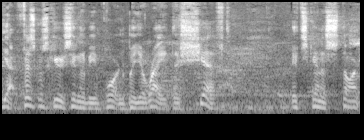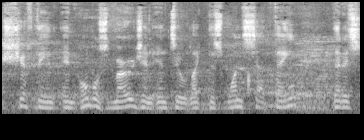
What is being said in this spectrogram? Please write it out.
yeah, physical security is still going to be important, but you're right. The shift it's going to start shifting and almost merging into like this one set thing that is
